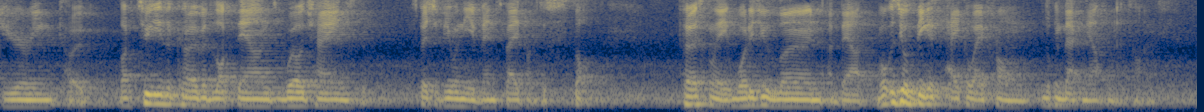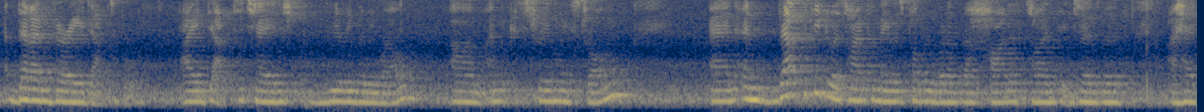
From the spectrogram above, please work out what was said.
during COVID? Like two years of COVID, lockdowns, world changed, especially if you were in the event space, like just stopped. Personally, what did you learn about what was your biggest takeaway from looking back now from that time? That I'm very adaptable. I adapt to change really, really well. Um, I'm extremely strong. And, and that particular time for me was probably one of the hardest times in terms of I had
